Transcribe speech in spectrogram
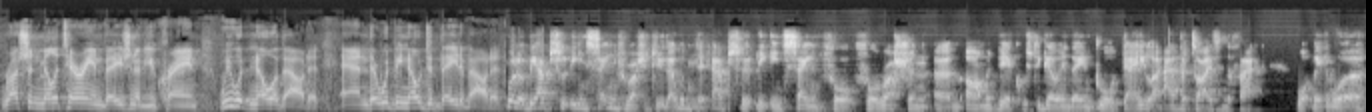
Russian military invasion of Ukraine, we would know about it, and there would be no debate about it. Well, it would be absolutely insane for Russia to do that, wouldn't it? Absolutely insane for, for Russian um, armored vehicles to go in there in broad daylight, advertising the fact what they were,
